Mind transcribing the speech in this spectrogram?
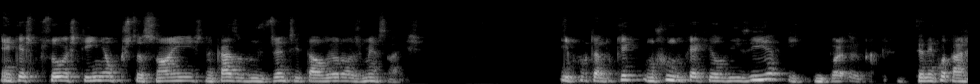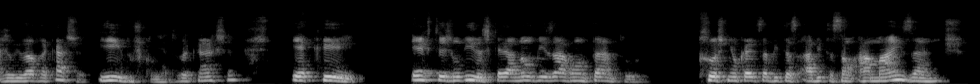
em que as pessoas tinham prestações na casa dos 200 e tal euros mensais. E, portanto, o que é, no fundo, o que é que ele dizia, e tendo em conta a realidade da Caixa e dos clientes da Caixa, é que estas medidas, se calhar, não visavam tanto pessoas que tinham créditos de habitação há mais anos,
